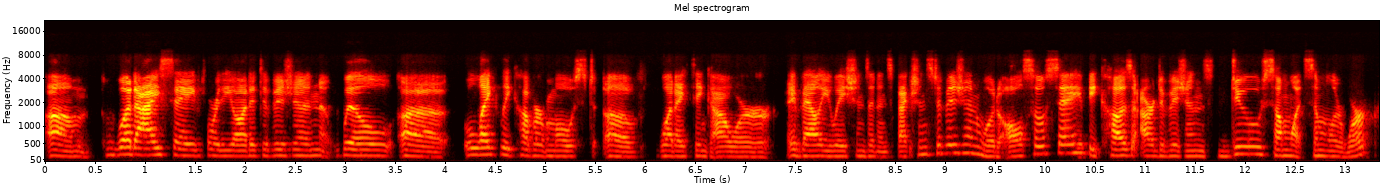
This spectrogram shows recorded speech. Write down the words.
um, what I say for the audit division will, uh, likely cover most of what I think our evaluations and inspections division would also say because our divisions do somewhat similar work.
